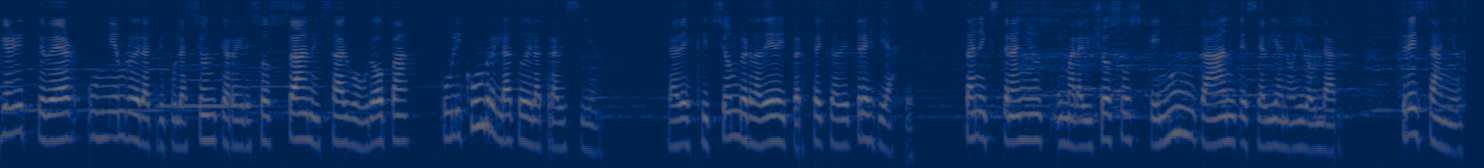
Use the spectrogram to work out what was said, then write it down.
Gerrit de Ver, un miembro de la tripulación que regresó sano y salvo a Europa, publicó un relato de la travesía, la descripción verdadera y perfecta de tres viajes, tan extraños y maravillosos que nunca antes se habían oído hablar. Tres años,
